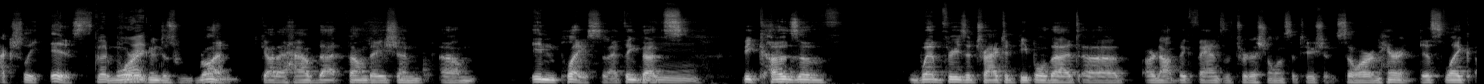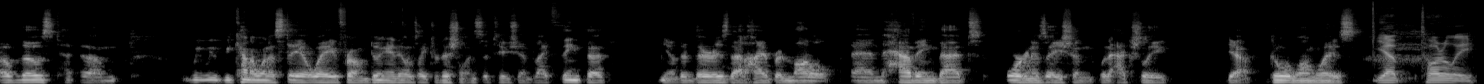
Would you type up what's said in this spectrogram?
actually is, Good the more point. it can just run. Got to have that foundation um, in place, and I think that's Mm. because of Web 3's attracted people that uh, are not big fans of traditional institutions. So our inherent dislike of those, um, we, we, we kind of want to stay away from doing anything that looks like traditional institution. But I think that you know there, there is that hybrid model, and having that organization would actually yeah, go a long ways. Yep, totally.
